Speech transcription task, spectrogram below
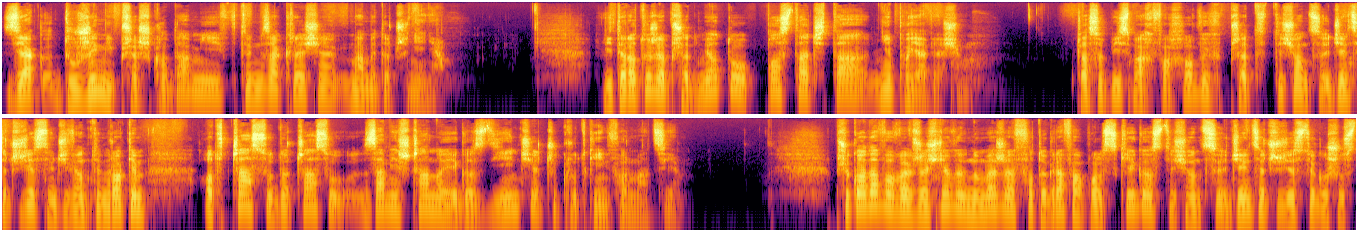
z jak dużymi przeszkodami w tym zakresie mamy do czynienia. W literaturze przedmiotu postać ta nie pojawia się. Czasopismach fachowych przed 1939 rokiem od czasu do czasu zamieszczano jego zdjęcie czy krótkie informacje. Przykładowo we wrześniowym numerze Fotografa Polskiego z 1936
